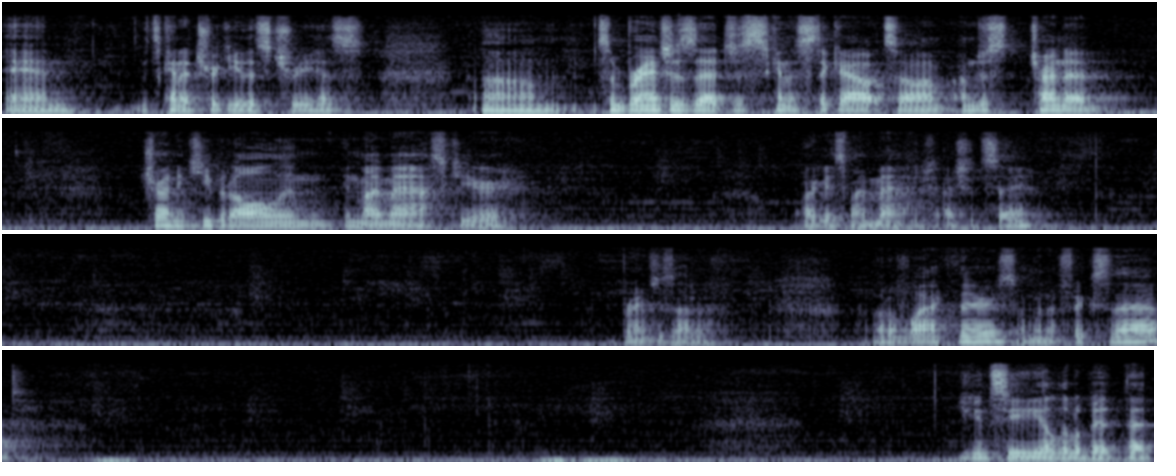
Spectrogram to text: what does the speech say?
and it's kind of tricky. This tree has um, some branches that just kind of stick out, so I'm, I'm just trying to trying to keep it all in, in my mask here, or I guess my matte, I should say. Branches out of out of whack there, so I'm going to fix that. You can see a little bit that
